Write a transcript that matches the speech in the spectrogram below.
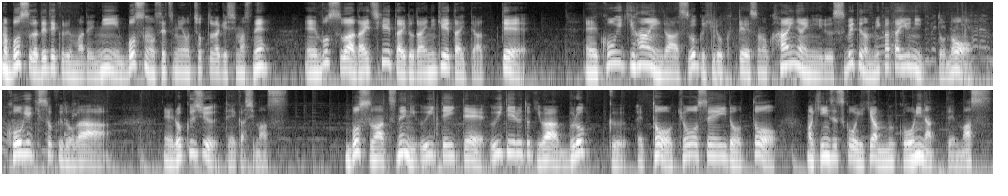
まあ、ボスが出てくるまでに、ボスの説明をちょっとだけしますね。えー、ボスは第1形態と第2形態ってあって、えー、攻撃範囲がすごく広くてその範囲内にいる全ての味方ユニットの攻撃速度が、えー、60低下します。ボスは常に浮いていて浮いている時はブロックと強制移動と、まあ、近接攻撃は無効になってます。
